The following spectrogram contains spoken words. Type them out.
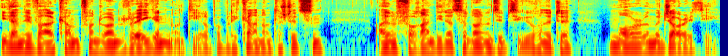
die dann den Wahlkampf von Ronald Reagan und die Republikaner unterstützen, allen voran die 1979 gegründete Moral Majority.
